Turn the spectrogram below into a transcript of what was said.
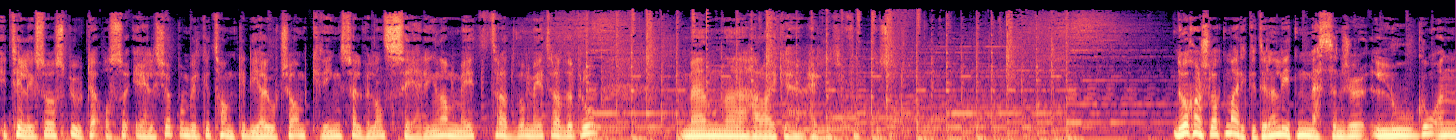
I tillegg så spurte jeg også Elkjøp om hvilke tanker de har gjort seg omkring selve lanseringen av Mate 30 og Mate 30 Pro, men uh, her har jeg ikke heller fått noe svar. Du har kanskje lagt merke til en liten Messenger-logo, en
